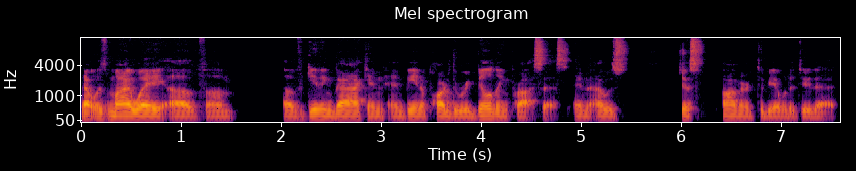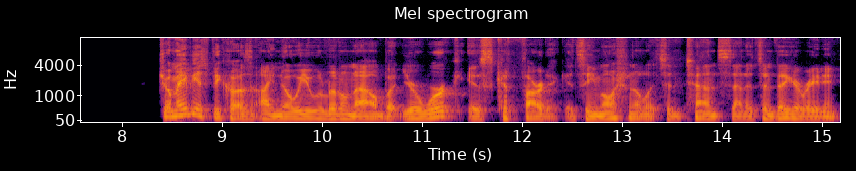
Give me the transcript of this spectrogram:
that was my way of um, of giving back and, and being a part of the rebuilding process. And I was just honored to be able to do that. Joe, maybe it's because I know you a little now, but your work is cathartic. It's emotional, it's intense, and it's invigorating.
